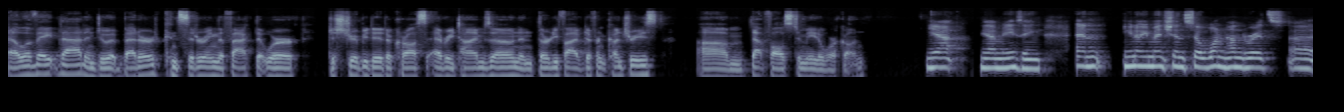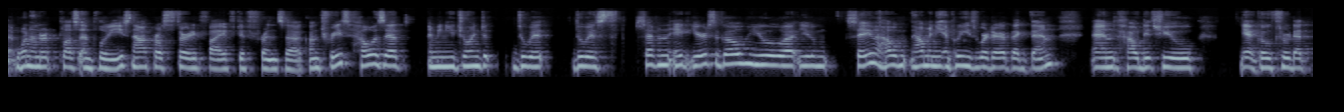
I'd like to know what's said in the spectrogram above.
elevate that and do it better considering the fact that we're distributed across every time zone in 35 different countries um, that falls to me to work on yeah, yeah, amazing. And you know, you mentioned so 100, uh, 100 plus employees now across 35 different uh, countries. How was that? I mean, you joined Do It Doist seven, eight years ago. You uh, you say how how many employees were there back then, and how did you yeah go through that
